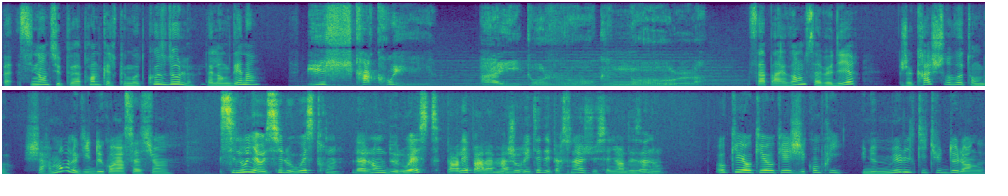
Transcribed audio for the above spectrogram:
Bah, sinon, tu peux apprendre quelques mots de Kousdoul, la langue des nains. Ça, par exemple, ça veut dire je crache sur vos tombes. Charmant le guide de conversation. Sinon, il y a aussi le westron, la langue de l'Ouest, parlée par la majorité des personnages du Seigneur des Anneaux. Ok, ok, ok, j'ai compris. Une multitude de langues,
